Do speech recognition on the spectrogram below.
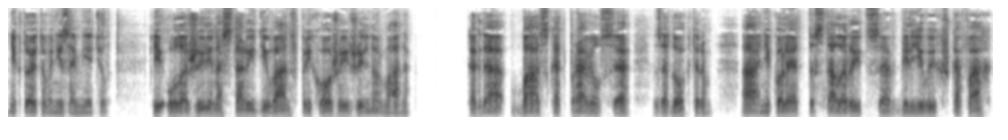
никто этого не заметил, и уложили на старый диван в прихожей Жиль-Нормана. Когда Баск отправился за доктором, а Николетта стала рыться в бельевых шкафах,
